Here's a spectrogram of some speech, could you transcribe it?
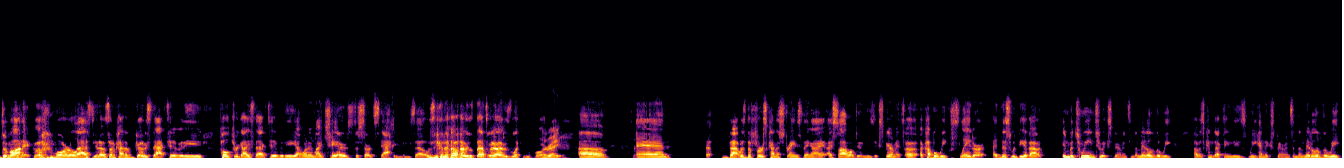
demonic, more or less, you know, some kind of ghost activity, poltergeist activity. I wanted my chairs to start stacking themselves, you know, I was, that's what I was looking for. Right. Um, and uh, that was the first kind of strange thing I, I saw while doing these experiments. Uh, a couple weeks later, this would be about in between two experiments in the middle of the week. I was conducting these weekend experiments. In the middle of the week,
